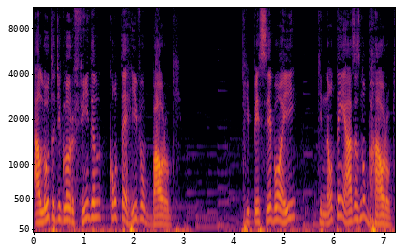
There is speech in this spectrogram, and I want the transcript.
A luta de Glorfindel com o terrível Balrog. E percebam aí que não tem asas no Balrog.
